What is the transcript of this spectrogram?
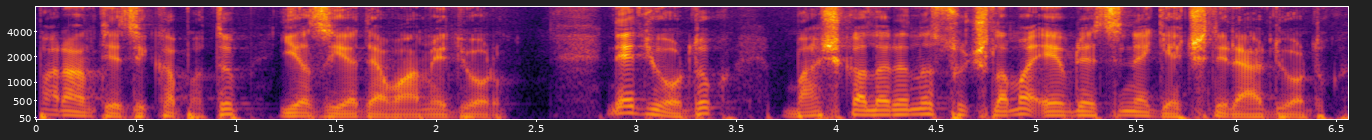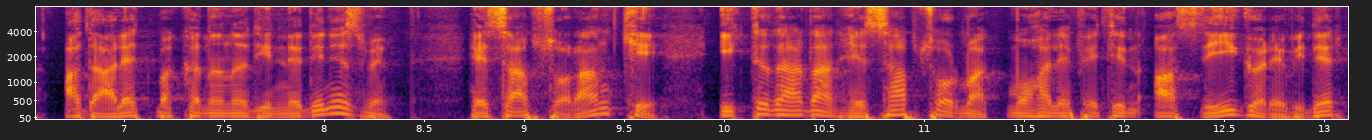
Parantezi kapatıp yazıya devam ediyorum. Ne diyorduk? Başkalarını suçlama evresine geçtiler diyorduk. Adalet Bakanı'nı dinlediniz mi? Hesap soran ki iktidardan hesap sormak muhalefetin asli görevidir.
